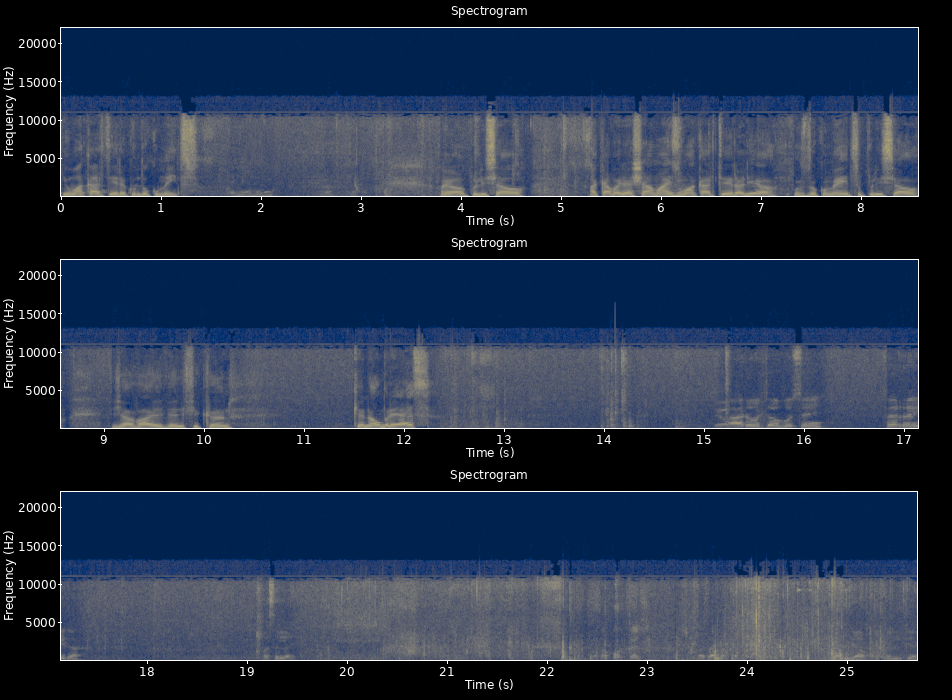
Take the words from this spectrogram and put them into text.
e uma carteira com documentos. Aí, ó, o policial acaba de achar mais uma carteira ali, ó, com os documentos. O policial já vai verificando. Que nome é esse? Haroldo José Ferreira. Cuidado, con el pie.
